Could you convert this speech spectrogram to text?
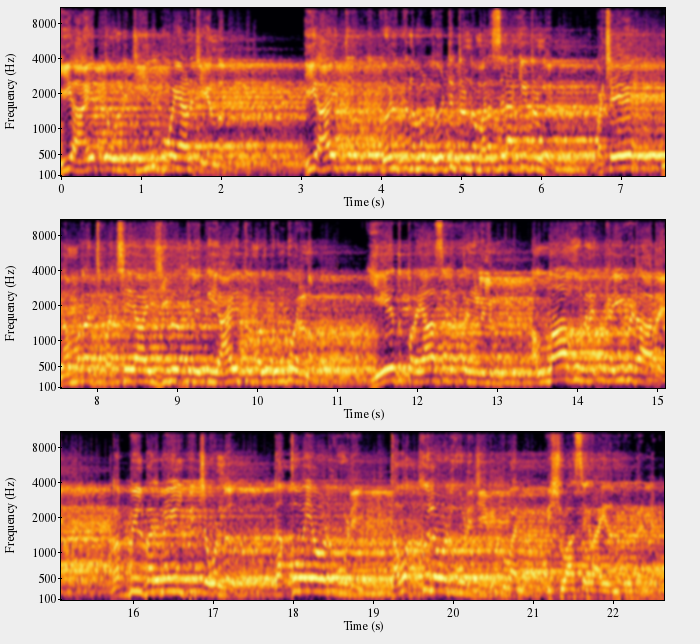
ഈ ആയത്ത് കൊണ്ട് ജീവിക്കുകയാണ് ചെയ്യേണ്ടത്. ഈ ആയത്ത് നമുക്ക് കേൾക്ക് നമ്മൾ കേട്ടിട്ടുണ്ട് മനസ്സിലാക്കിയിട്ടുണ്ട്. പക്ഷേ നമ്മുടെ പച്ചയായ ജീവിതത്തിലേക്ക് ഈ ആയത്ത് നമ്മൾ കൊണ്ടുവരണം. ഏത് പ്രയാസഘട്ടങ്ങളിലും അള്ളാഹുവിനെ കൈവിടാതെ റബ്ബിൽ ഭരമേൽപ്പിച്ചുകൊണ്ട് തക്കുവയോടുകൂടി തവക്കുലോടുകൂടി ജീവിക്കുവാൻ വിശ്വാസികളായി നമുക്ക് കഴിയണം.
